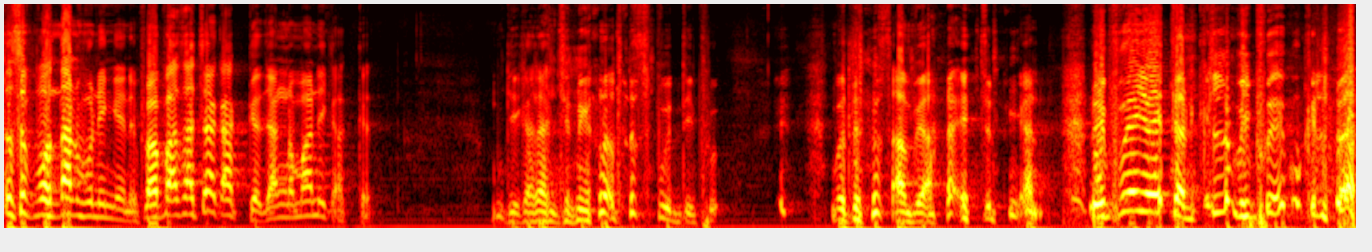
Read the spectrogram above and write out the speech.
terus spontan muni ngene. Bapak saja kaget yang nemani kaget. Mungkin kalian jenengan terus pundi bu Mboten sampai anak itu Ibuke yo edan gelem ibuke ku gelem.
